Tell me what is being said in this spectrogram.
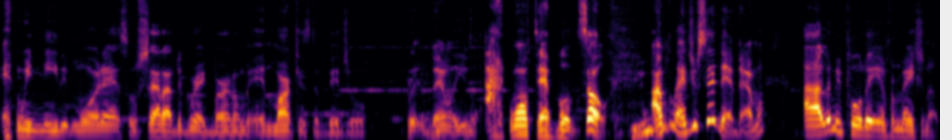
and we needed more of that. So shout out to Greg Burnham and Marcus the Visual. Bama, even I want that book. So mm-hmm. I'm glad you said that, Bama. Uh, let me pull the information up.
